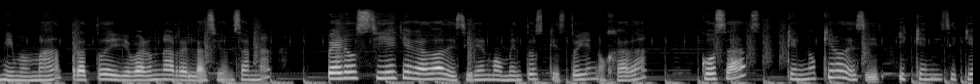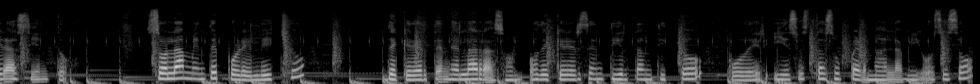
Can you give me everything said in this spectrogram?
mi mamá trato de llevar una relación sana pero sí he llegado a decir en momentos que estoy enojada cosas que no quiero decir y que ni siquiera siento, solamente por el hecho de querer tener la razón o de querer sentir tantito poder. Y eso está súper mal, amigos. Eso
